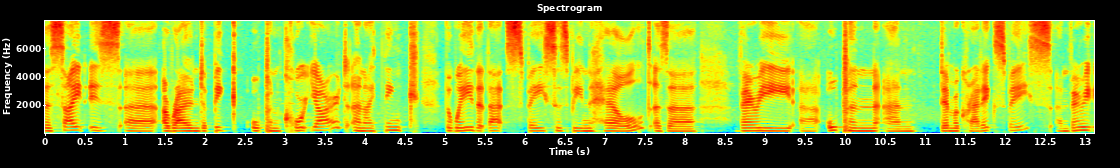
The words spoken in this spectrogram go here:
the site is uh, around a big open courtyard, and I think the way that that space has been held as a very uh, open and democratic space and very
